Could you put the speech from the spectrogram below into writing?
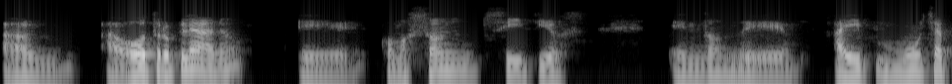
a, otro plano, eh, como son sitios en donde hay mucha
